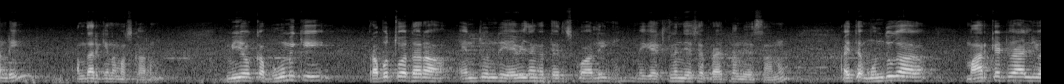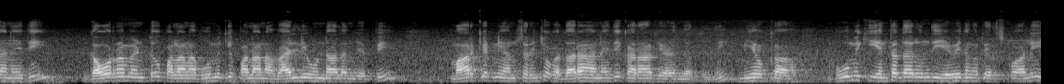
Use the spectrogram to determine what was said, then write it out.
అండి. అందరికీ నమస్కారం. మీ యొక్క భూమికి ప్రభుత్వ ధర ఎంత ఉంది ఏ విధంగా తెలుసుకోవాలి మీకు ఎక్స్ప్లెయిన్ చేసే ప్రయత్నం చేస్తాను. అయితే ముందుగా మార్కెట్ వాల్యూ అనేది గవర్నమెంట్ పలానా భూమికి పలానా వాల్యూ ఉండాలని చెప్పి మార్కెట్ని అనుసరించి ఒక ధర అనేది ఖరారు చేయడం జరుగుతుంది. మీ యొక్క భూమికి ఎంత ధర ఉంది ఏ విధంగా తెలుసుకోవాలి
